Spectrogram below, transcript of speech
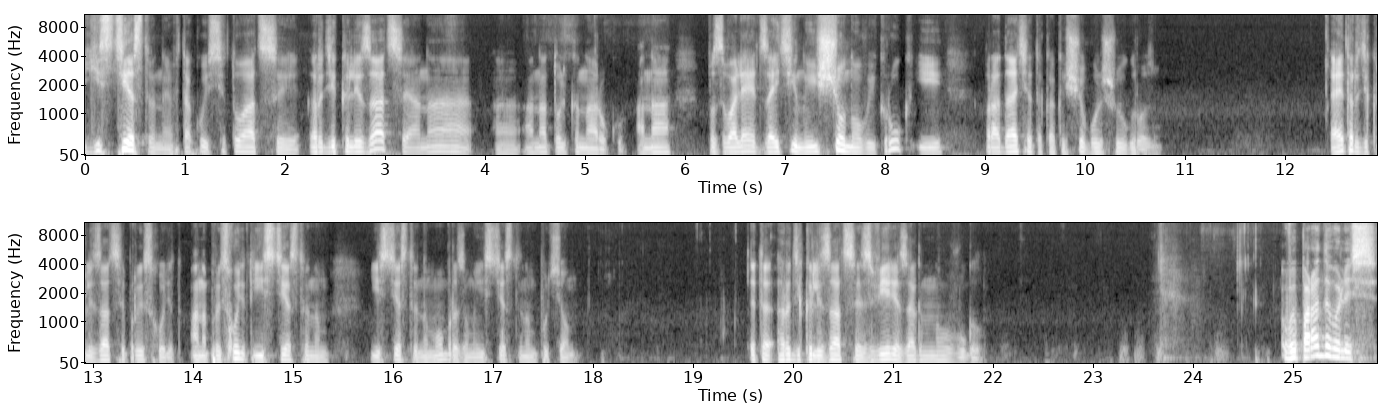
естественная в такой ситуации радикализация, она, а, она только на руку. Она позволяет зайти на еще новый круг и продать это как еще большую угрозу. А эта радикализация происходит. Она происходит естественным, естественным образом и естественным путем. Это радикализация зверя, загнанного в угол. Вы порадовались,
